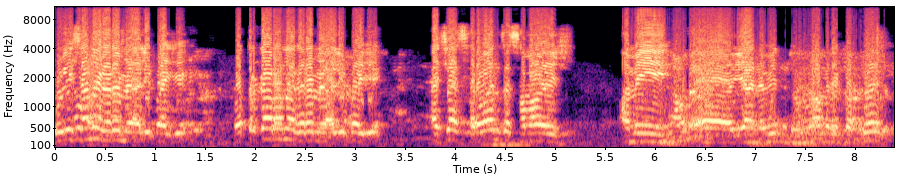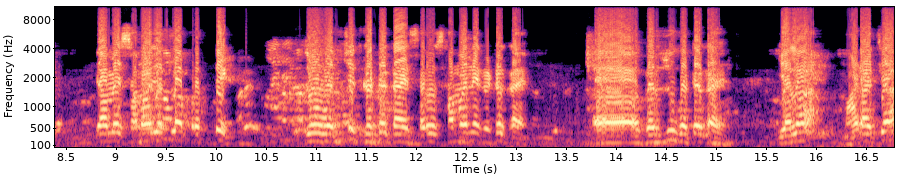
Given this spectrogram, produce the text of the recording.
पोलिसांना घरं मिळाली पाहिजे पत्रकारांना घरं मिळाली पाहिजे अशा सर्वांचा समावेश आम्ही या नवीन धोरणामध्ये करतोय. त्यामुळे समाजातला प्रत्येक जो वंचित घटक आहे सर्वसामान्य घटक आहे गरजू घटक आहे याला म्हाडाच्या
